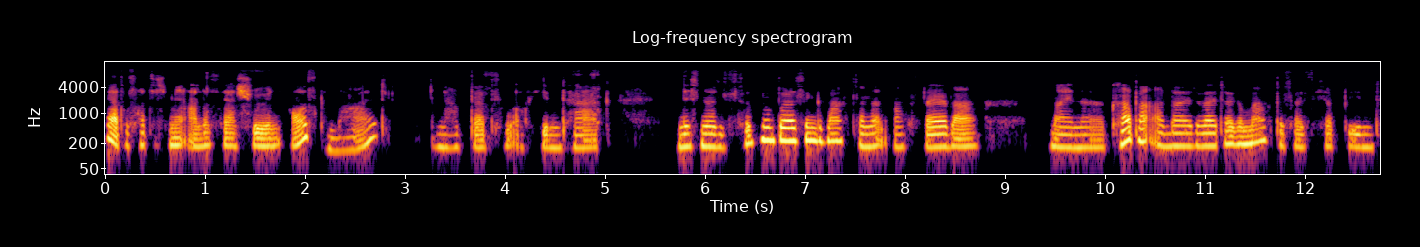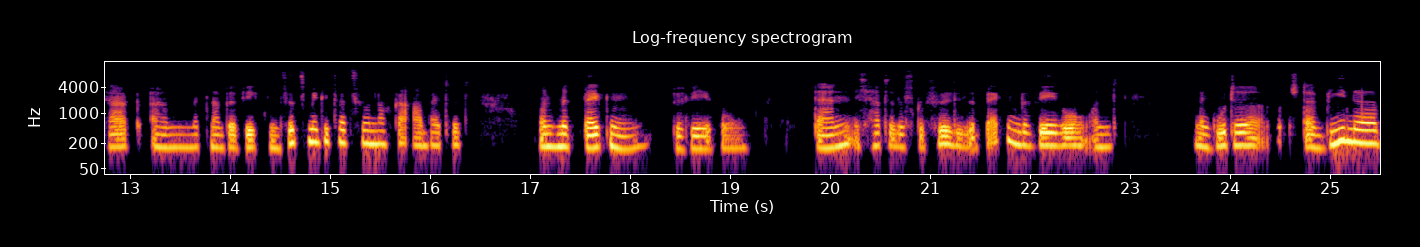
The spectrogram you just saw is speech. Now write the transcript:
ja, das hatte ich mir alles sehr schön ausgemalt und habe dazu auch jeden Tag nicht nur das Hypnobirthing gemacht, sondern auch selber meine Körperarbeit weitergemacht. Das heißt, ich habe jeden Tag ähm, mit einer bewegten Sitzmeditation noch gearbeitet und mit Beckenbewegung. Denn ich hatte das Gefühl, diese Beckenbewegung und eine gute, stabile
